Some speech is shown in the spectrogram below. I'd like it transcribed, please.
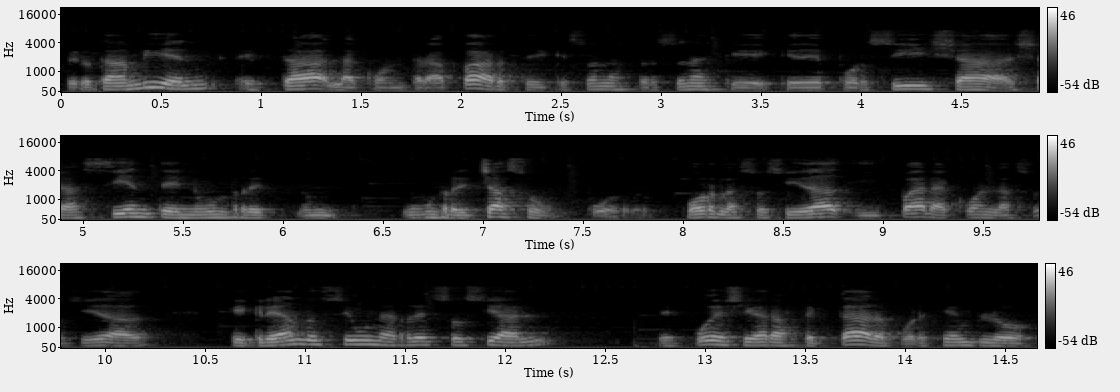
Pero también está la contraparte, que son las personas que, de por sí ya, ya sienten un, rechazo por, por la sociedad y para con la sociedad, que creándose una red social les puede llegar a afectar. Por ejemplo,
